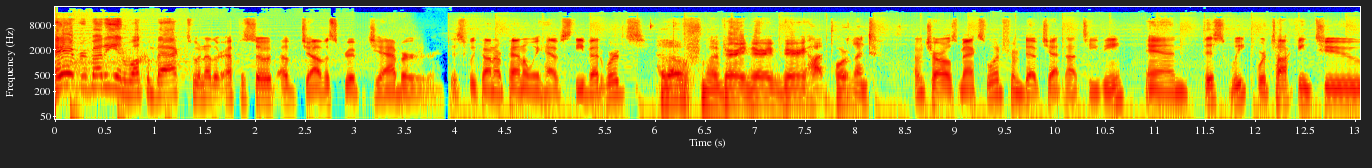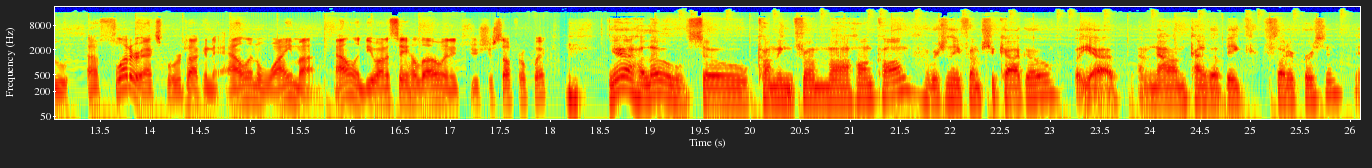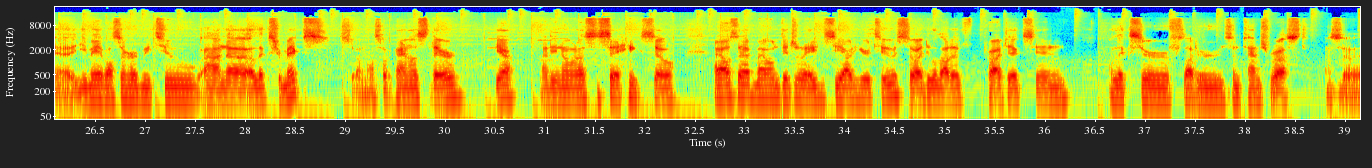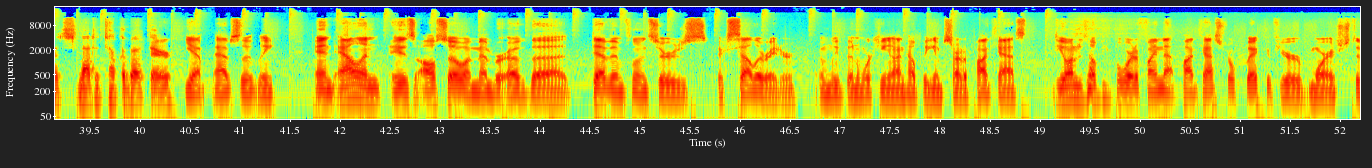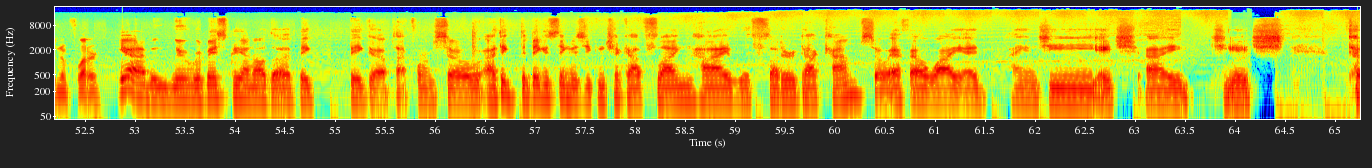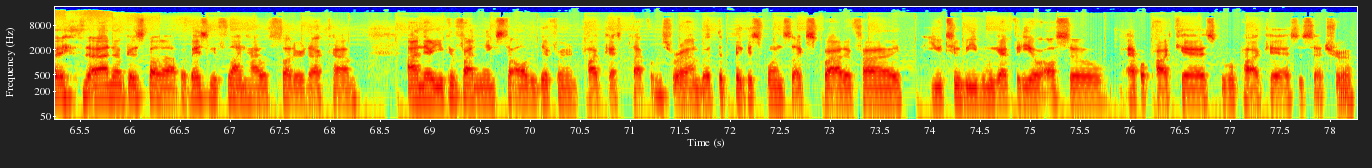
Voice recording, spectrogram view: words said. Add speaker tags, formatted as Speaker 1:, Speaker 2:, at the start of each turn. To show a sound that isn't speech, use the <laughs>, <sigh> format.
Speaker 1: Hey, everybody, and welcome back to another episode of JavaScript Jabber. This week on our panel, we have Steve Edwards.
Speaker 2: Hello from a very, very, very hot Portland.
Speaker 1: I'm Charles Max Wood from devchat.tv. And this week, we're talking to a Flutter expert. We're talking to Allen Wyma. Allen, do you want to say hello and introduce yourself real quick? <laughs>
Speaker 3: Yeah, hello. So coming from uh, Hong Kong, originally from Chicago, but yeah, I'm now I'm kind of a big Flutter person. Uh, you may have also heard me too on uh, Elixir Mix, so I'm also a panelist there. Yeah, I didn't know what else to <laughs> say. So I also have my own digital agency out here too. So I do a lot of projects in Elixir, Flutter, and sometimes Rust. So that's a lot to talk about there.
Speaker 1: Yep, absolutely. And Allen is also a member of the Dev Influencers Accelerator, and we've been working on helping him start a podcast. Do you want to tell people where to find that podcast real quick if you're more interested in Flutter?
Speaker 3: Yeah, I mean, we're, we're basically on all the big big uh, platforms. So I think the biggest thing is you can check out flying high with flutter.com. So F L Y I N G H I G H. I'm not going to spell it out, but basically flying high with flutter.com. On there, you can find links to all the different podcast platforms we're on, but the biggest ones like Spotify, YouTube, even we got video, also Apple Podcasts, Google Podcasts, etc.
